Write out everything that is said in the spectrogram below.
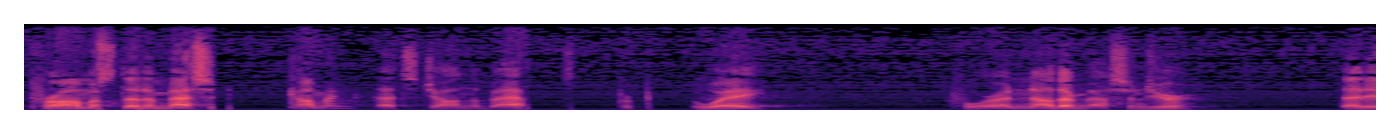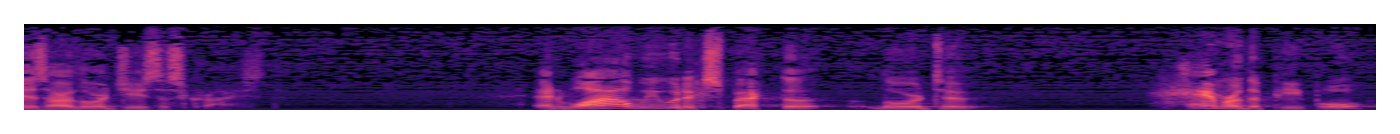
promise that a messenger is coming, that's John the Baptist, prepare the way for another messenger, that is our Lord Jesus Christ. And while we would expect the Lord to hammer the people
